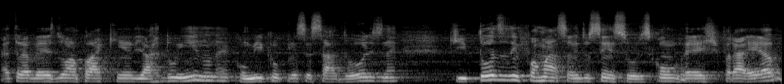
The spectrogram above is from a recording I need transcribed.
através de uma plaquinha de Arduino, né, com microprocessadores, né, que todas as informações dos sensores convergem para ela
